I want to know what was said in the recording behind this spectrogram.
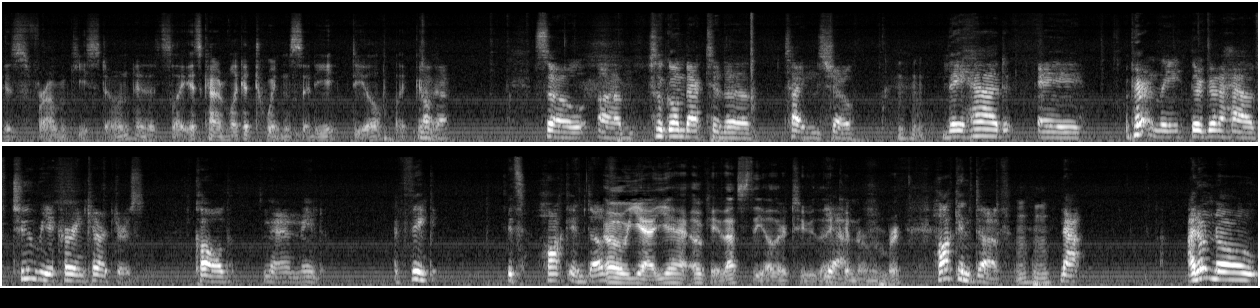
is from Keystone, and it's like it's kind of like a twin city deal. Like, uh, Okay. So um, so going back to the Titans show, mhm. They had a apparently they're gonna have two reoccurring characters called and named I think it's Hawk and Dove. Oh yeah, yeah. Okay, that's the other two that Yeah. I couldn't remember. Hawk and Dove. Mm-hmm. Now, I don't know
